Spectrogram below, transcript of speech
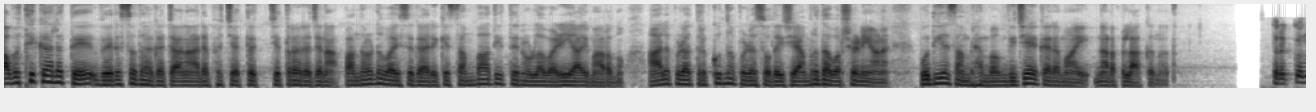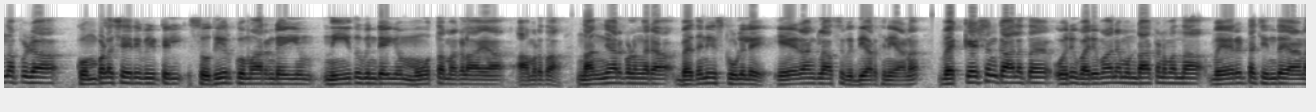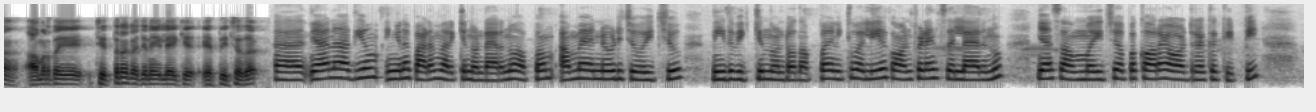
അവധിക്കാലത്തെ വിരസത അകറ്റാൻ ആരംഭിച്ച ചിത്രരചന പന്ത്രണ്ട് വയസ്സുകാരിക്ക് സമ്പാദ്യത്തിനുള്ള വഴിയായി മാറുന്നു. ആലപ്പുഴ തൃക്കുന്നപ്പുഴ സ്വദേശി അമൃത വർഷിണിയാണ് പുതിയ സംരംഭം വിജയകരമായി നടപ്പിലാക്കുന്നത്. തൃക്കുന്നപ്പുഴ കുമ്പളശ്ശേരി വീട്ടിൽ സുധീർ കുമാറിന്റെയും നീതുവിന്റെയും മൂത്ത മകളായ അമൃത നങ്ങ്യാർകുളങ്ങര ബദനി സ്കൂളിലെ ഏഴാം ക്ലാസ് വിദ്യാർത്ഥിനിയാണ്. വെക്കേഷൻ കാലത്ത് ഒരു വരുമാനമുണ്ടാക്കണമെന്ന വേറിട്ട ചിന്തയാണ് അമൃതയെ ചിത്രരചനയിലേക്ക് എത്തിച്ചത്. ഞാൻ ആദ്യം ഇങ്ങനെ പടം വരയ്ക്കുന്നുണ്ടായിരുന്നു. അപ്പം അമ്മ എന്നോട് ചോദിച്ചു നീ ഇത് വിൽക്കുന്നുണ്ടോയെന്ന് അപ്പം എനിക്ക് വലിയ കോൺഫിഡൻസ് ഇല്ലായിരുന്നു. ഞാൻ സമ്മതിച്ചു. അപ്പോൾ കുറേ ഓർഡറൊക്കെ കിട്ടി.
